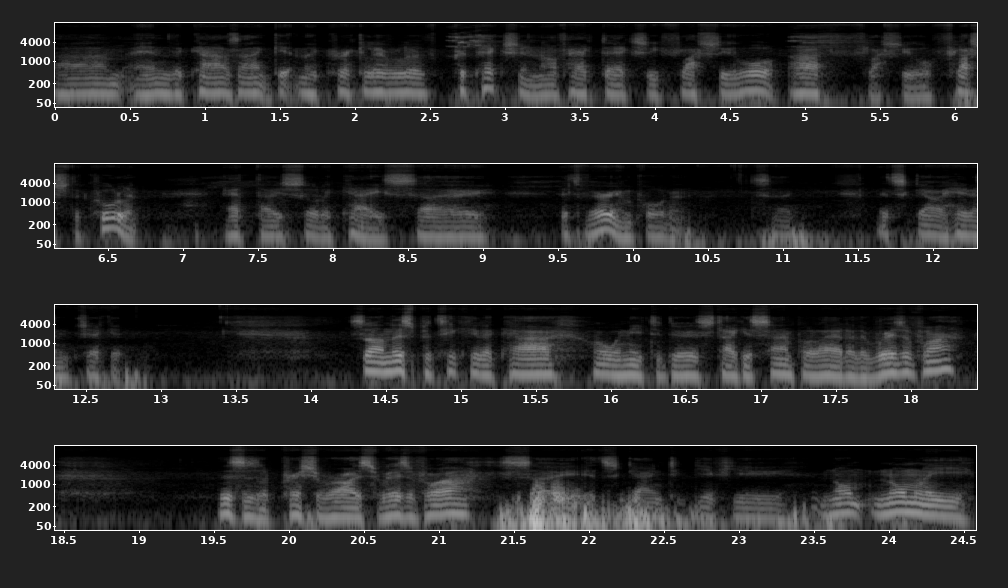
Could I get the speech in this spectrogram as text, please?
Um, and the cars aren't getting the correct level of protection. I've had to actually flush the oil, uh, flush the oil, flush the coolant at those sort of cases. So it's very important. So let's go ahead and check it. So on this particular car, all we need to do is take a sample out of the reservoir. This is a pressurized reservoir so it's going to give you norm normally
